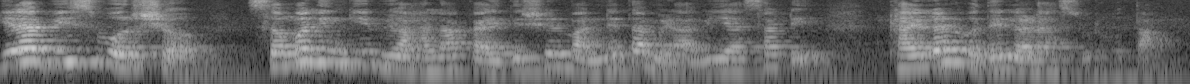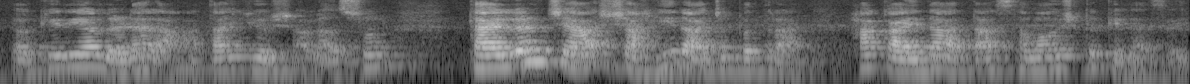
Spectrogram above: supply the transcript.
गेल्या वीस वर्ष समलिंगी विवाहाला कायदेशीर मान्यता मिळावी यासाठी थायलंडमध्ये लढा सुरू होता. अखेर या लढ्याला आता यश आलं असून थायलंडच्या शाही राजपत्रात हा कायदा आता समाविष्ट केला जाईल.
